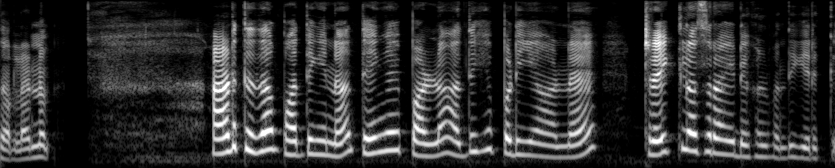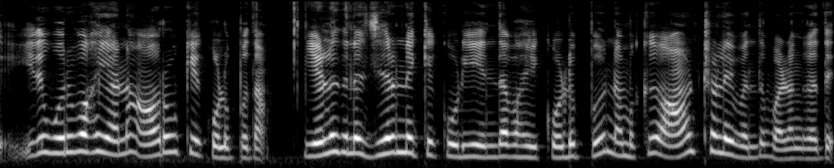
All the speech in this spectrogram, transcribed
சொல்லணும். அடுத்ததாக பார்த்தீங்கன்னா தேங்காய் பாலில் அதிகப்படியான ட்ரைக்ளசரைடுகள் வந்து இருக்குது இது ஒரு வகையான ஆரோக்கிய கொழுப்பு தான். எளிதில் ஜீரணிக்கக்கூடிய இந்த வகை கொழுப்பு நமக்கு ஆற்றலை வந்து வழங்குது.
